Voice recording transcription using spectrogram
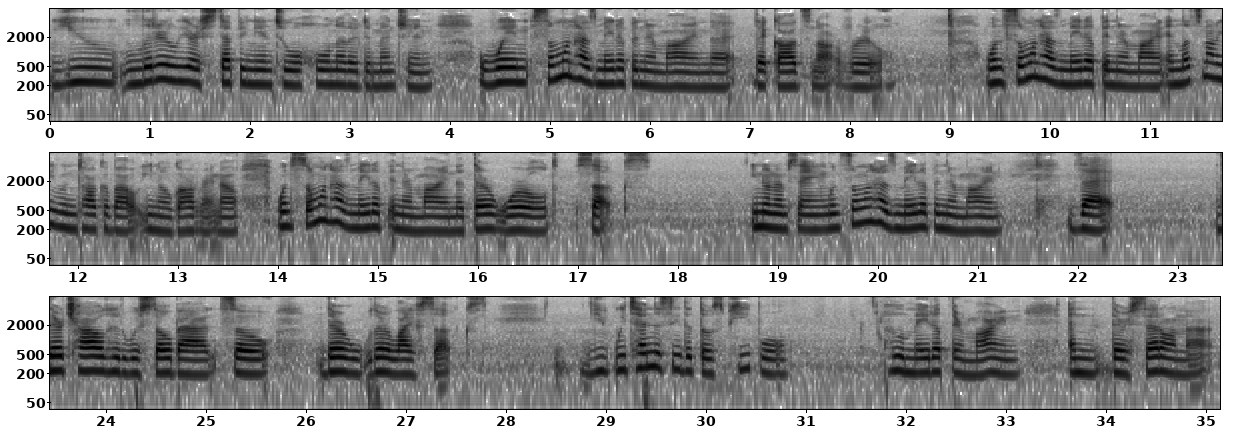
You literally are stepping into a whole nother dimension when someone has made up in their mind that that God's not real. When someone has made up in their mind and let's not even talk about you know God right now. When someone has made up in their mind that their world sucks you know what I'm saying? When someone has made up in their mind that their childhood was so bad so their their life sucks. You, we tend to see that those people who made up their mind and they're set on that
